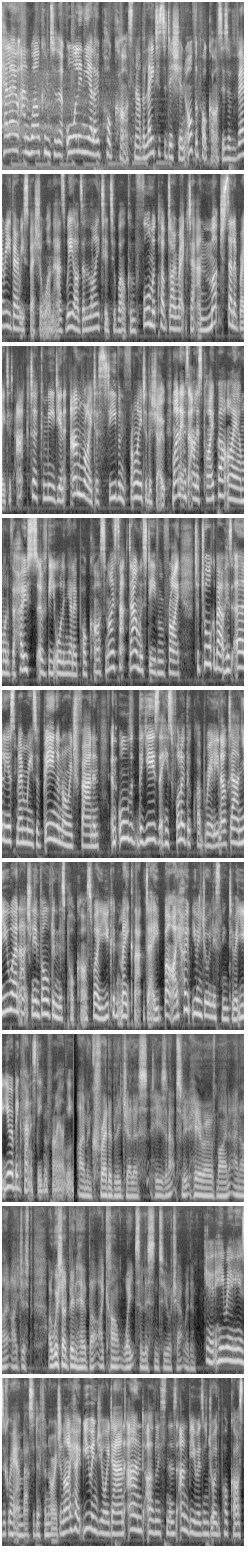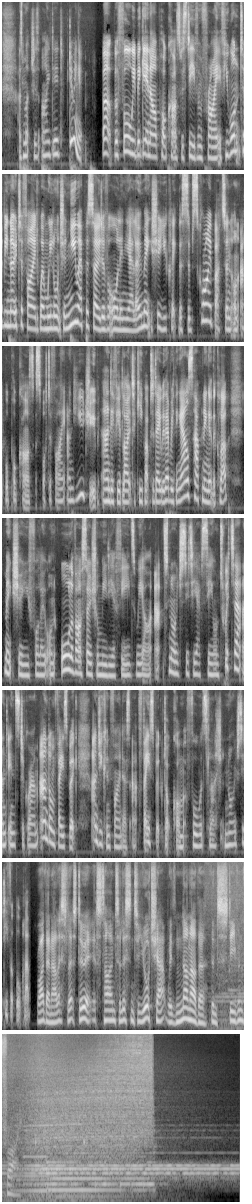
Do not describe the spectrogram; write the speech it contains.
Hello and welcome to the All in Yellow podcast. Now, the latest edition of the podcast is a very, very special one as we are delighted to welcome former club director and much celebrated actor, comedian, and writer Stephen Fry to the show. My name's Alice Piper. I am one of the hosts of the All in Yellow podcast, and I sat down with Stephen Fry to talk about his earliest memories of being a Norwich fan and, and all the, the years that he's followed the club, really. Now, Dan, you weren't actually involved in this podcast, were you? You couldn't make that day, but I hope you enjoy listening to it. You, you're a big fan of Stephen Fry, aren't you? I'm incredibly jealous. He's an absolute hero of mine, and I, I just I wish I'd been here, but I can't wait to listen to your chat with him. Good. He really is a great ambassador for Norwich. And I hope you enjoy, Dan, and our listeners and viewers enjoy the podcast as much as I did doing it. But before we begin our podcast with Stephen Fry, if you want to be notified when we launch a new episode of All in Yellow, make sure you click the subscribe button on Apple Podcasts, Spotify, and YouTube. And if you'd like to keep up to date with everything else happening at the club, make sure you follow on all of our social media feeds. We are at Norwich City FC on Twitter and Instagram and on Facebook. And you can find us at facebook.com forward slash Norwich City Football Club. Right then, Alice, let's do it. It's time to listen to your chat with none other than Stephen Fry.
